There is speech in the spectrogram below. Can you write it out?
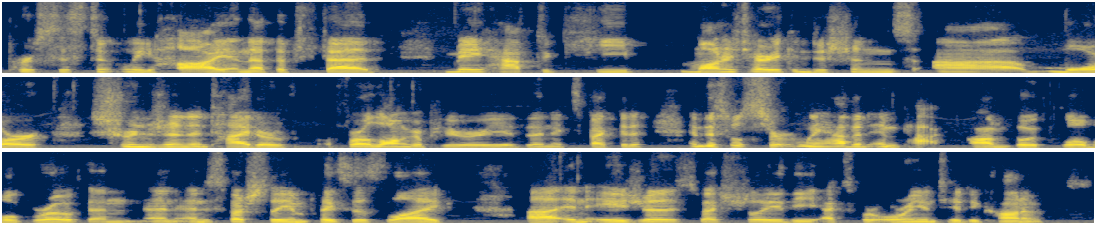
persistently high and that the Fed may have to keep monetary conditions uh, more stringent and tighter for a longer period than expected. And this will certainly have an impact on both global growth and, and, and especially in places like uh, in Asia, especially the export oriented economies.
